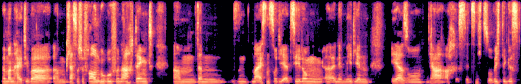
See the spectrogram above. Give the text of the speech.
wenn man halt über ähm, klassische Frauenberufe nachdenkt, ähm, dann sind meistens so die Erzählungen äh, in den Medien eher so, ja, ach, ist jetzt nichts so Wichtiges.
